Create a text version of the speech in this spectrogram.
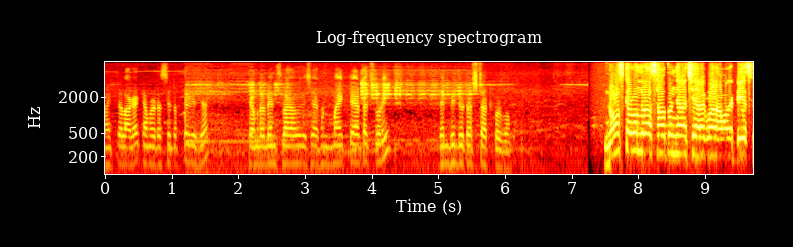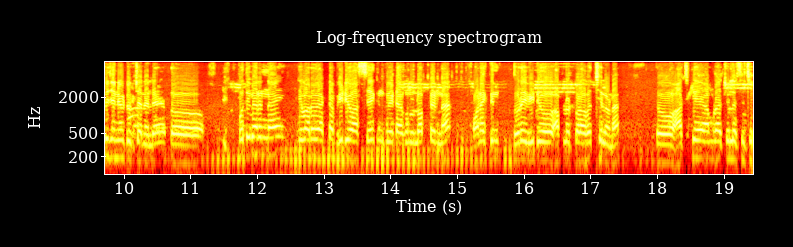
মাইকটা লাগাই, ক্যামেরাটা সেট আপ হয়ে গেছে। ক্যামেরা লেন্স লাগা হয়ে গেছে, এখন মাইকটা অ্যাটাচ করি দেন ভিডিওটা স্টার্ট করব। নমস্কার বন্ধুরা, স্বাগতম জানাচ্ছি আরেকবার আমাদের ডিএসপি জেন ইউটিউব চ্যানেলে তো প্রতিবারের নাই এবারেও একটা ভিডিও আসছে, কিন্তু এটা কোনো লকটের না। অনেকদিন ধরে ভিডিও আপলোড করা হচ্ছিল না। তো আজকে আমরা চলে এসেছি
